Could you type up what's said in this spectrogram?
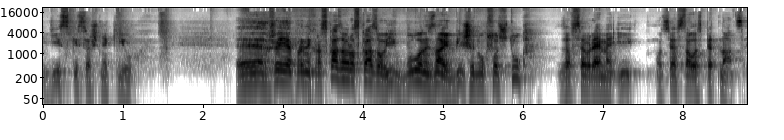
диски сошняків. Е, вже я про них розказував, розказував. Їх було, не знаю, більше 200 штук за все время, і оце сталося 15.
